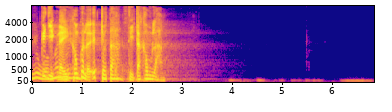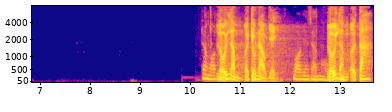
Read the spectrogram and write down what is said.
Cái việc này không có lợi ích cho ta thì ta không làm lỗi lầm ở chỗ nào vậy? lỗi lầm ở ta.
